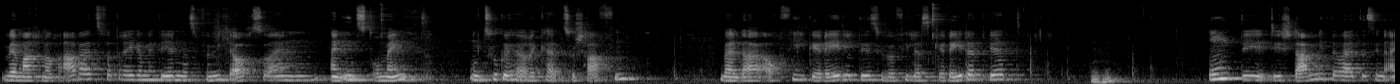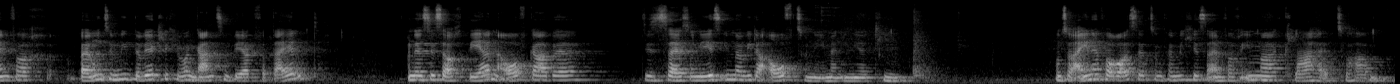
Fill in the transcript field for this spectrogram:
Wir machen auch Arbeitsverträge mit denen, das ist für mich auch so ein, ein Instrument, um Zugehörigkeit zu schaffen, weil da auch viel geregelt ist, über vieles geredet wird. Mhm. Und die, die Stammmitarbeiter sind einfach bei uns im Winter wirklich über den ganzen Berg verteilt. Und es ist auch deren Aufgabe, diese Saisoniers immer wieder aufzunehmen in ihr Team. Und so eine Voraussetzung für mich ist einfach immer Klarheit zu haben.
